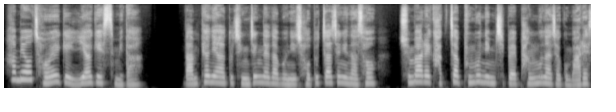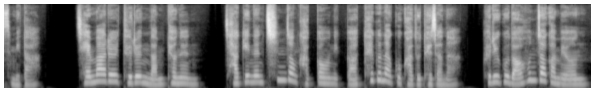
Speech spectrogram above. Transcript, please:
하며 저에게 이야기했습니다. 남편이 하도 징징대다 보니 저도 짜증이 나서 주말에 각자 부모님 집에 방문하자고 말했습니다. 제 말을 들은 남편은 자기는 친정 가까우니까 퇴근하고 가도 되잖아. 그리고 나 혼자 가면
